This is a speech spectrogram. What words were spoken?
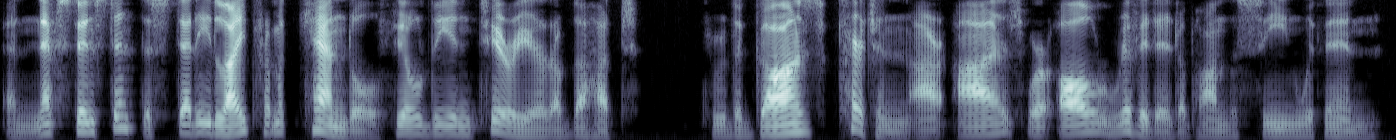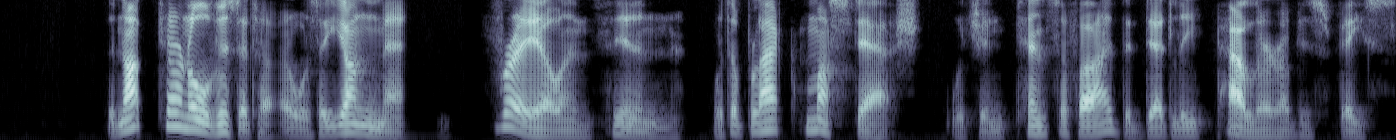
and next instant the steady light from a candle filled the interior of the hut. Through the gauze curtain our eyes were all riveted upon the scene within. The nocturnal visitor was a young man, frail and thin, with a black mustache which intensified the deadly pallor of his face.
